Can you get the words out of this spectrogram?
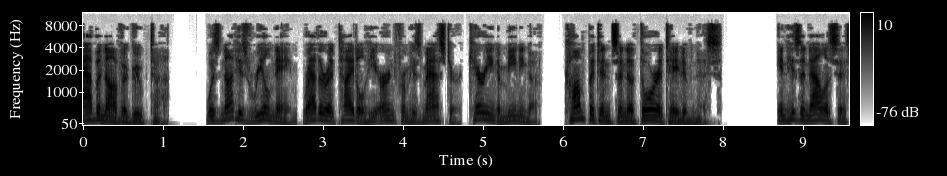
Abhinavagupta was not his real name, rather a title he earned from his master, carrying a meaning of competence and authoritativeness. In his analysis,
